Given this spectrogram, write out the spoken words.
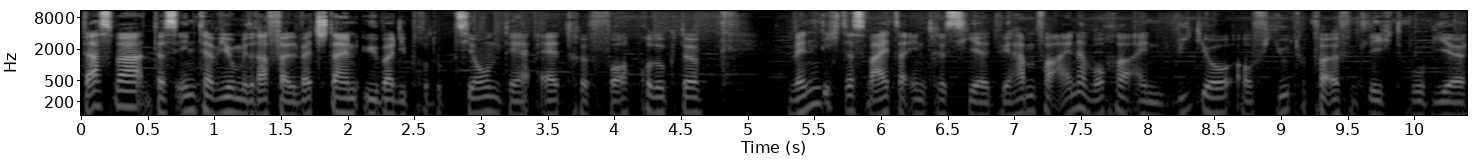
Das war das Interview mit Raphael Wettstein über die Produktion der Etre Vorprodukte. Wenn dich das weiter interessiert, wir haben vor einer Woche ein Video auf YouTube veröffentlicht, wo wir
